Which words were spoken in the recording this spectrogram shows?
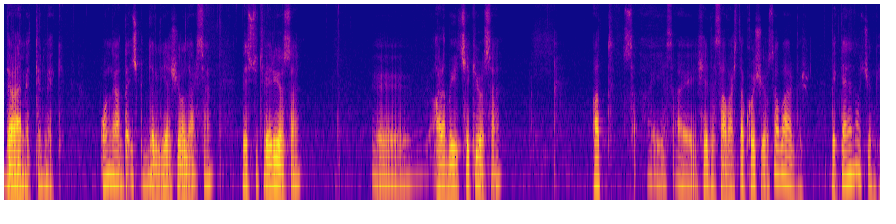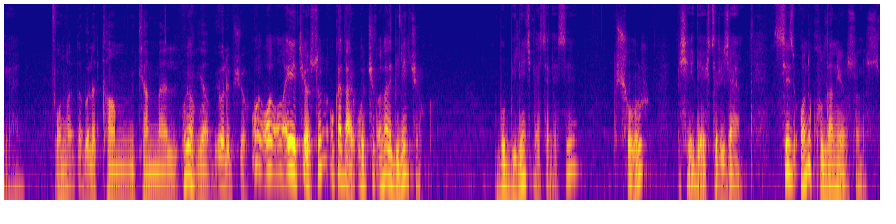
Devam ettirmek. Onlar da içgüdüyle yaşıyorlarsa ve süt veriyorsa, e, arabayı çekiyorsa, at sa- şeyde savaşta koşuyorsa vardır. Beklenen o çünkü yani. Onlarda böyle tam, mükemmel, O yok. ya, öyle bir şey yok. O- o- Onu eğitiyorsun, o kadar. Çünkü onlarda bilinç yok. Bu bilinç meselesi, şuur, bir şeyi değiştireceğim. Siz onu kullanıyorsunuz.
